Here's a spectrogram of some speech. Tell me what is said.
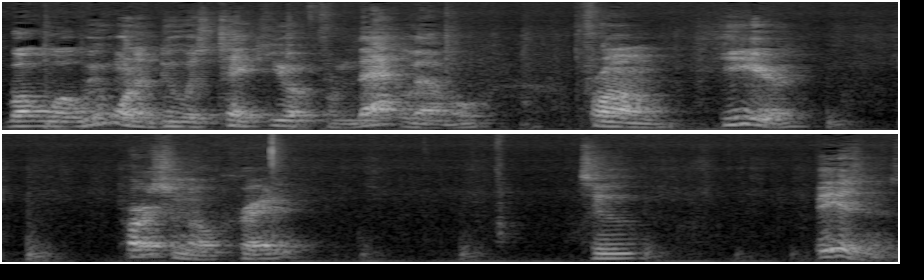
But what we want to do is take you up from that level, from here, personal credit, to business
